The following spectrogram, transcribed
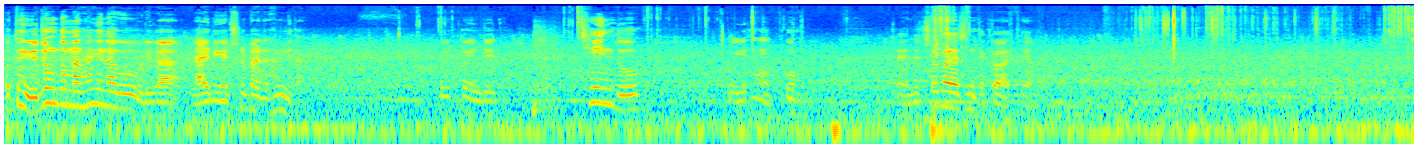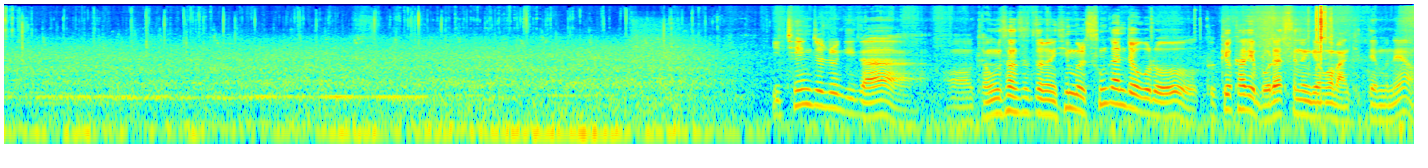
보통 이 정도만 확인하고 우리가 라이딩에 출발을 합니다. 그리고 또 이제 체인도 또 이상 없고 자 이제 출발하시면 될 것 같아요. 이 체인 조절기가 어, 경유 선수들은 힘을 순간적으로 급격하게 몰아쓰는 경우가 많기 때문에요.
